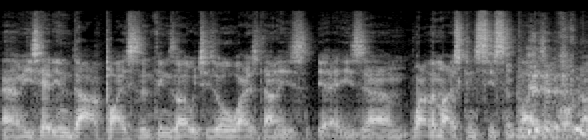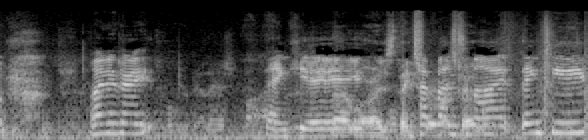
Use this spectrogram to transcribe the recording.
um, his head in dark places and things like that, which he's always done. He's yeah, he's um, one of the most consistent players in the world rugby. I did great. Thank you. No worries. Thanks Have very fun much for having me. tonight. Thank you.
